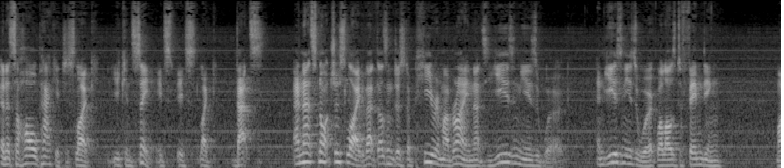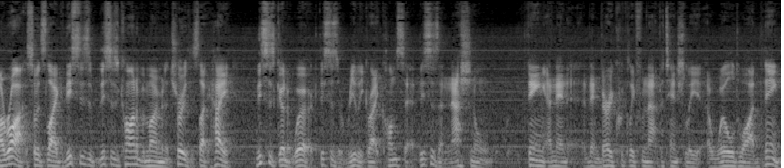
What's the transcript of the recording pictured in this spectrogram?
And it's a whole package. It's like you can see. It's it's like that's and that's not just like that doesn't just appear in my brain. That's years and years of work. And years and years of work while I was defending my rights. So it's like this is this is kind of a moment of truth. It's like, hey, this is going to work. This is a really great concept. This is a national thing, and then and then very quickly from that potentially a worldwide thing.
